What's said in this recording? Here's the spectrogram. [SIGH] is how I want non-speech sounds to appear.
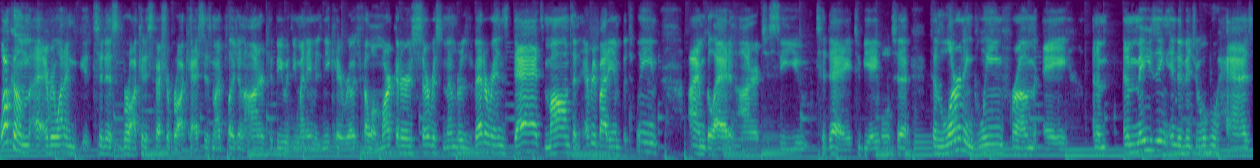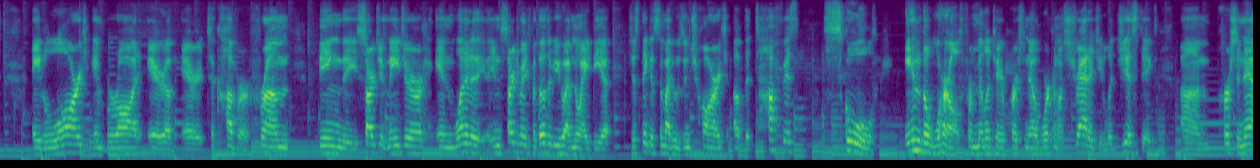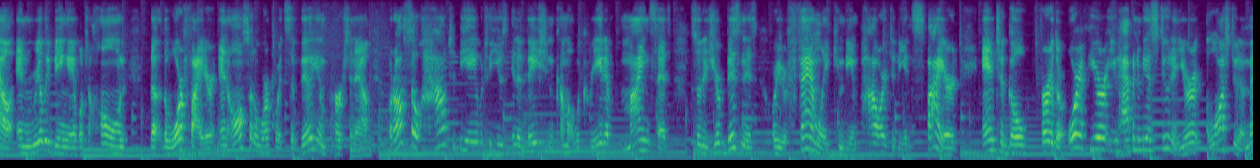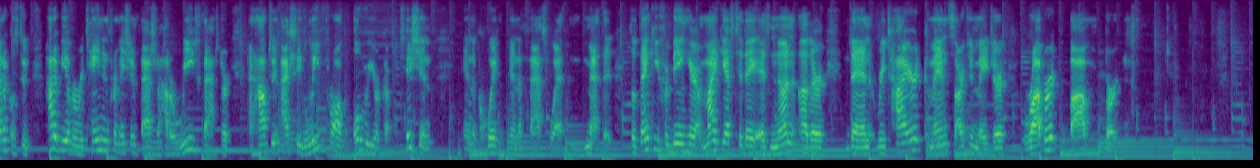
Welcome, uh, everyone, and to this broadcast, special broadcast. It's my pleasure and honor to be with you. My name is Nikkei Roach, fellow marketers, service members, veterans, dads, moms, and everybody in between. I'm glad and honored to see you today to be able to to learn and glean from a an, an amazing individual who has a large and broad area of area to cover from being the sergeant major and one of the in sergeant major for those of you who have no idea just think of somebody who's in charge of the toughest school in the world for military personnel working on strategy logistics um, personnel and really being able to hone the, the warfighter and also to work with civilian personnel, but also how to be able to use innovation, come up with creative mindsets so that your business or your family can be empowered to be inspired and to go further. Or if you're you happen to be a student, you're a law student, a medical student, how to be able to retain information faster, how to read faster, and how to actually leapfrog over your competition in the quick and the fast method. So thank you for being here. My guest today is none other than retired Command Sergeant Major Robert Bob Burton.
